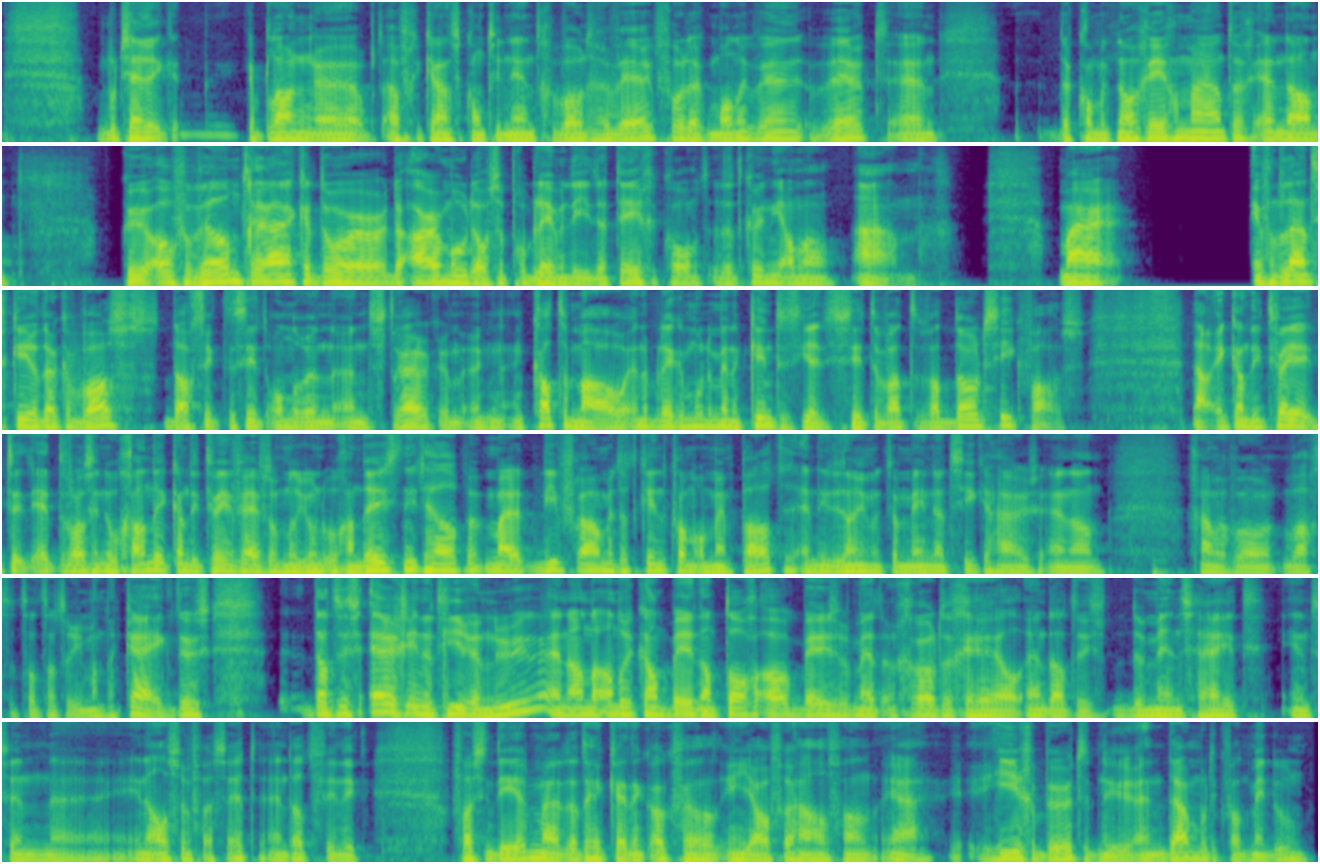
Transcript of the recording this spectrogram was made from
Ik moet zeggen, ik, ik heb lang uh, op het Afrikaanse continent gewoond en gewerkt voordat ik monnik werd. En daar kom ik nog regelmatig. En dan kun je overweldigd raken door de armoede of de problemen die je daar tegenkomt. Dat kun je niet allemaal aan. Maar een van de laatste keren dat ik er was, dacht ik, er zit onder een, een struik een, een, een kattenmouw. En er bleek een moeder met een kind te zitten wat, wat doodziek was. Nou, ik kan die twee, het was in Oeganda, ik kan die 52 miljoen Oegandezen niet helpen. Maar die vrouw met dat kind kwam op mijn pad en die nam ik dan mee naar het ziekenhuis. En dan gaan we gewoon wachten totdat er iemand naar kijkt. Dus dat is erg in het hier en nu. En aan de andere kant ben je dan toch ook bezig met een groter geheel. En dat is de mensheid in, zijn, uh, in al zijn facetten. En dat vind ik fascinerend. Maar dat herken ik ook wel in jouw verhaal van... ja, hier gebeurt het nu en daar moet ik wat mee doen.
